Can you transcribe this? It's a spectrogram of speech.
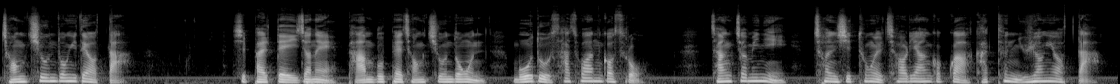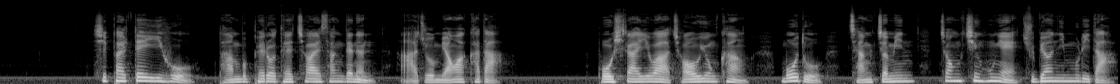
정치운동이 되었다. 18대 이전의 반부패 정치운동은 모두 사소한 것으로 장점이니 천시퉁을 처리한 것과 같은 유형이었다. 18대 이후 반부패로 대처할 상대는 아주 명확하다. 보시라이와 저우융캉 모두 장점인 정칭홍의 주변 인물이다.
